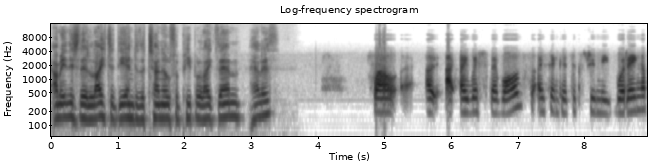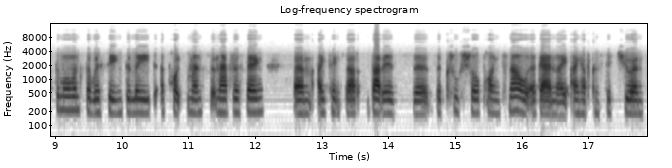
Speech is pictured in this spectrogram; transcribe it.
I mean, is there light at the end of the tunnel for people like them, Heledd? Well, I, I, wish there was. I think it's extremely worrying at the moment that we're seeing delayed appointments and everything. Um, I think that that is the, the crucial point now. Again, I, I have constituents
